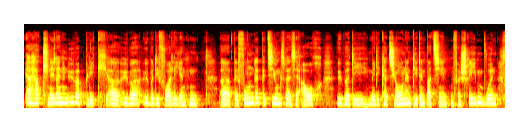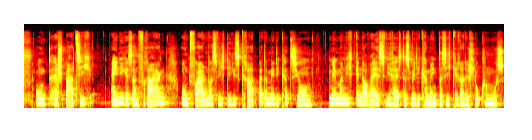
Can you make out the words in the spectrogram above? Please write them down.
er hat schnell einen Überblick äh, über, über die vorliegenden äh, Befunde beziehungsweise auch über die Medikationen, die dem Patienten verschrieben wurden. Und er spart sich einiges an Fragen und vor allem, was wichtig ist, gerade bei der Medikation, wenn man nicht genau weiß, wie heißt das Medikament, das ich gerade schlucken muss,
